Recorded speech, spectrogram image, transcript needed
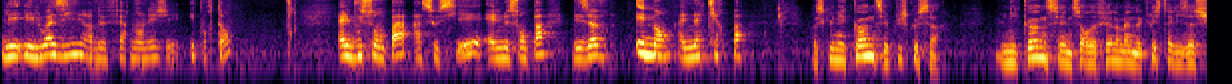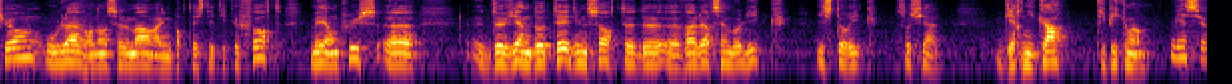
les, les loisirs de Fernand Léger. Et pourtant, elles ne vous sont pas associées, elles ne sont pas des œuvres aimants, elles n'attirent pas. Parce qu'une icône, c'est plus que ça. Une icône, c'est une sorte de phénomène de cristallisation où l'œuvre non seulement a une portée esthétique forte, mais en plus euh, devient dotée d'une sorte de euh, valeur symbolique, historique, sociale. Guernica, typiquement. Bien sûr.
